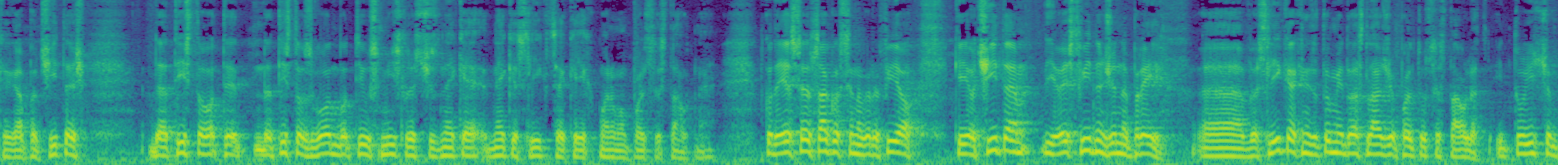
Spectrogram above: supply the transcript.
ki ga prečitaš, da tisto, te, da tisto zgodbo ti usmisliš čez neke, neke slike, ki jih moramo pol sestaviti. Ne. Tako da jaz vsako scenografijo, ki jo čitam, jo jaz vidim že naprej uh, v slikah in zato mi je dosti lažje pol to sestavljati. In tu iščem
